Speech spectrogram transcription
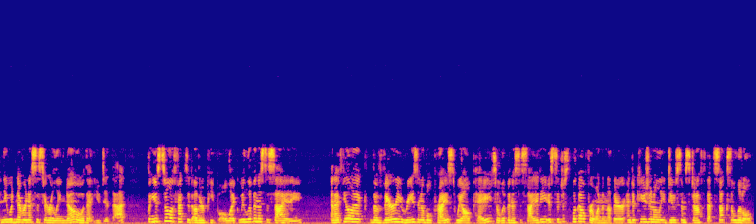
and you would never necessarily know that you did that, but you still affected other people. Like, we live in a society, and I feel like the very reasonable price we all pay to live in a society is to just look out for one another and occasionally do some stuff that sucks a little,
